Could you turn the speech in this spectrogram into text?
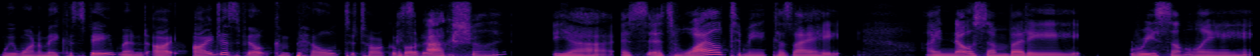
we want to make a statement. I I just felt compelled to talk it's about it. actually yeah it's it's wild to me because i i know somebody recently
